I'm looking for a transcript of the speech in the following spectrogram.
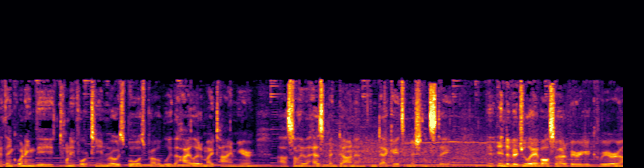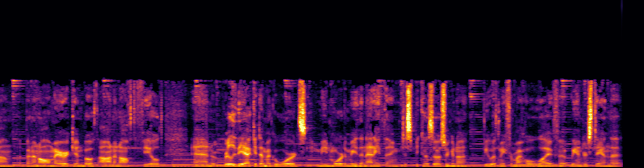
I think winning the 2014 Rose Bowl is probably the highlight of my time here, uh, something that hasn't been done in, in decades at Michigan State. Individually, I've also had a very good career. Um, I've been an All American both on and off the field. And really, the academic awards mean more to me than anything, just because those are going to be with me for my whole life. We understand that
